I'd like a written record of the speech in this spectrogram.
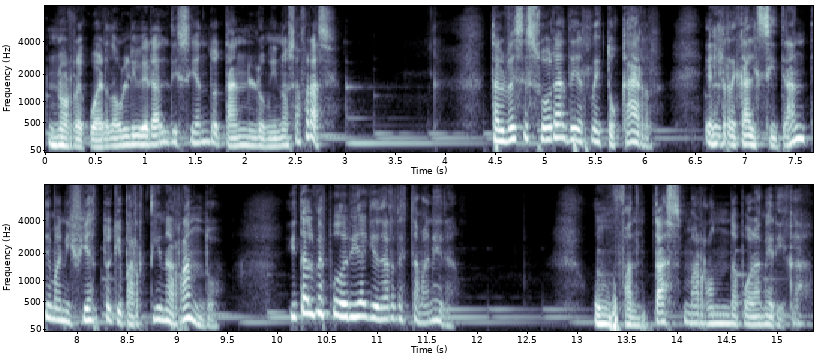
No recuerda un liberal diciendo tan luminosa frase. Tal vez es hora de retocar el recalcitrante manifiesto que partí narrando, y tal vez podría quedar de esta manera. Un fantasma ronda por América,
